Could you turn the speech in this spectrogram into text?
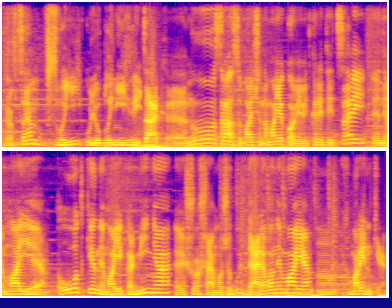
гравцем в своїй улюбленій грі. Так, е, ну сразу бачу на маякові відкритий цей. е, Немає лодки, немає каміння. Е, Що ще може бути? Дерева немає. М, Хмаринки.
